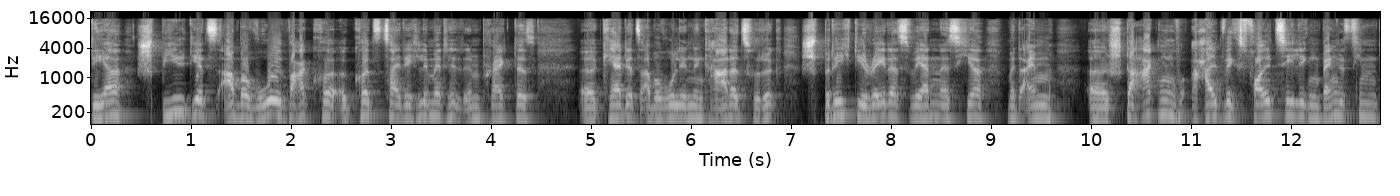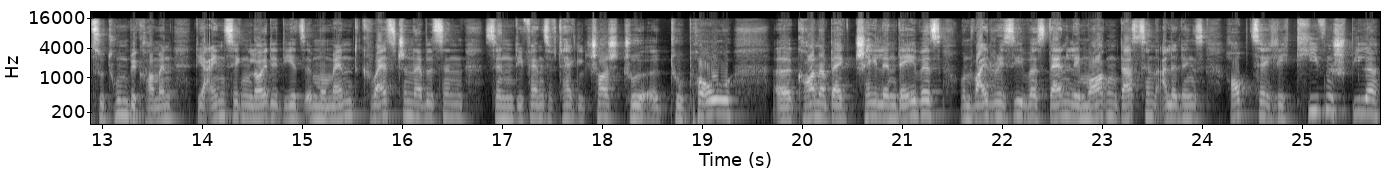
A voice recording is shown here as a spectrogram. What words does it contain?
Der spielt jetzt aber wohl, war kur kurzzeitig limited in Practice, äh, kehrt jetzt aber wohl in den Kader zurück. Sprich, die Raiders werden es hier mit einem äh, starken, halbwegs vollzähligen Bengals-Team zu tun bekommen. Die einzigen Leute, die jetzt im Moment questionable sind, sind Defensive Tackle Josh Tupou, äh, Cornerback Jalen Davis und Wide Receiver Stanley Morgan. Das sind allerdings hauptsächlich Tiefenspieler,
